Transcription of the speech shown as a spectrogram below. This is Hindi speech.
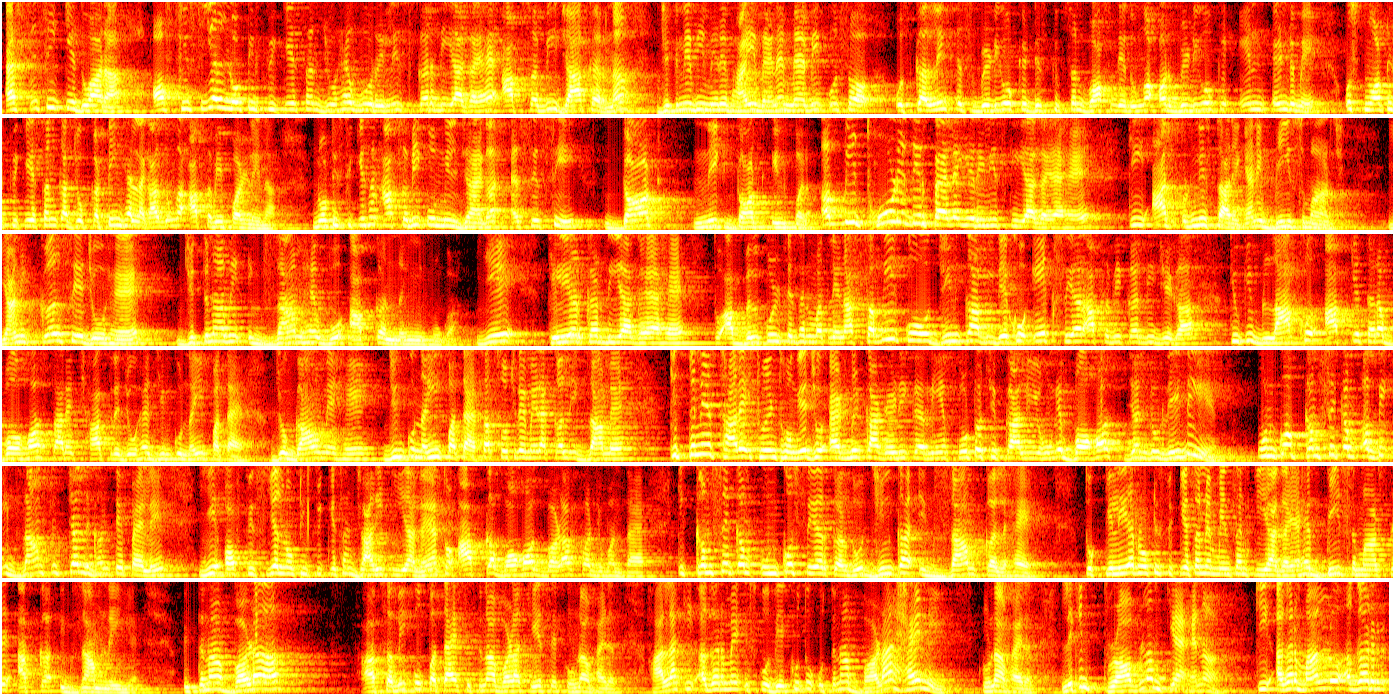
एसएससी के द्वारा ऑफिशियल नोटिफिकेशन जो है वो रिलीज़ कर दिया गया है। आप सभी जाकर ना, जितने भी मेरे भाई बहन है, मैं भी उस, उसका लिंक इस वीडियो के डिस्क्रिप्शन बॉक्स में दे दूँगा और वीडियो के एंड एंड में उस नोटिफिकेशन का जो कटिंग है लगा दूँगा। आप सभी पढ़ लेना। नोटिफिकेशन आप सभी को मिल जाएगा S S C dot nic dot in पर। अब भी थोड़ी देर पहले ये रिलीज़ किया गया है कि आज 19 तारीख, यानी 20 मार्च, यानी कल से जो है, जितना भी एग्ज़ाम है, वो आपका नहीं होगा। ये क्लियर कर दिया गया है तो आप बिल्कुल टेंशन मत लेना। सभी को जिनका भी, देखो, एक शेयर आप सभी कर दीजिएगा, क्योंकि लाखों आपके तरफ़ बहुत सारे छात्र जो है, जिनको नहीं पता है, जो गाँव में है, जिनको नहीं पता है, सब सोच रहे मेरा कल एग्ज़ाम है। कितने सारे स्टूडेंट होंगे जो एडमिट कार्ड रेडी कर लिए फ़ोटो चिपका लिए होंगे, बहुत जन जो रेडी हैं। उनको कम से कम अभी एग्ज़ाम से चंद घंटे पहले ये ऑफिशियल नोटिफिकेशन जारी किया गया तो आपका बहुत बड़ा फ़र्ज़ बनता है कि कम से कम उनको शेयर कर दो जिनका एग्ज़ाम कल है। तो क्लियर नोटिफिकेशन में मेंशन किया गया है 20 मार्च से आपका एग्ज़ाम नहीं है। इतना बड़ा, आप सभी को पता है कितना बड़ा केस है कोरोना वायरस हालाँकि अगर मैं इसको देखूँ तो उतना बड़ा है नहीं कोरोना वायरस लेकिन प्रॉब्लम क्या है ना, कि अगर मान लो अगर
